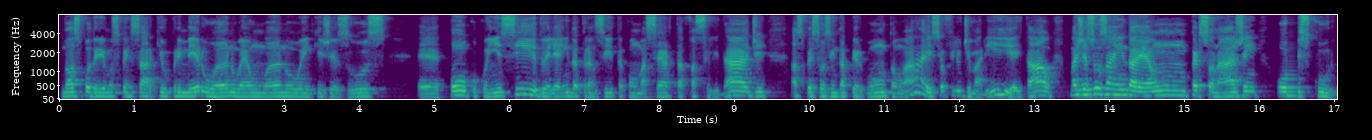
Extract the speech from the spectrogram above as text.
nós poderíamos pensar que o primeiro ano é um ano em que Jesus é pouco conhecido, ele ainda transita com uma certa facilidade, as pessoas ainda perguntam: ah, esse é o filho de Maria e tal, mas Jesus ainda é um personagem obscuro.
